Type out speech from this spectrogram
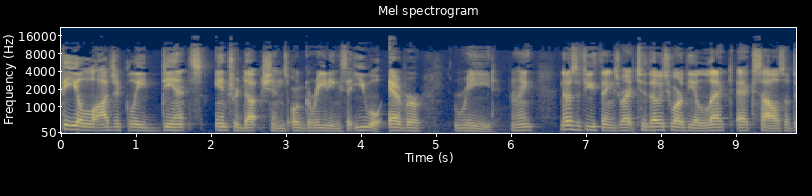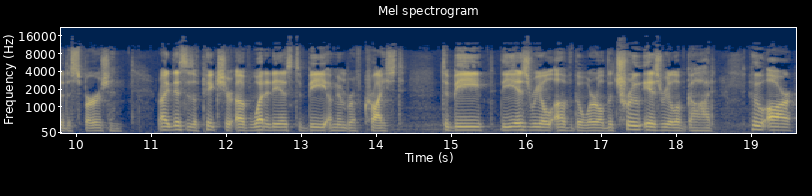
theologically dense introductions or greetings that you will ever read, right? Notice a few things, right? To those who are the elect exiles of the dispersion, right? This is a picture of what it is to be a member of Christ, to be the Israel of the world, the true Israel of God, who are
